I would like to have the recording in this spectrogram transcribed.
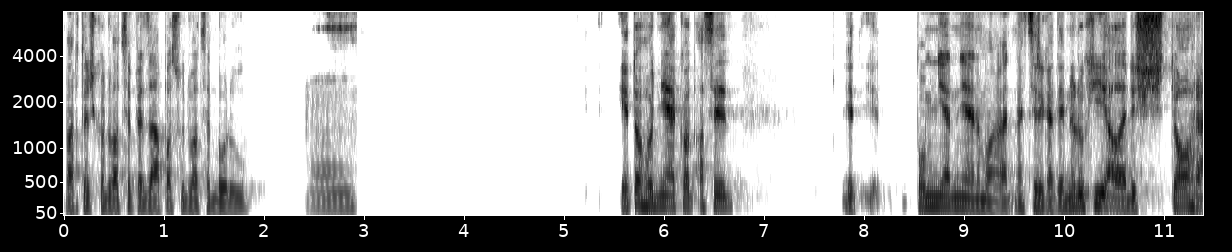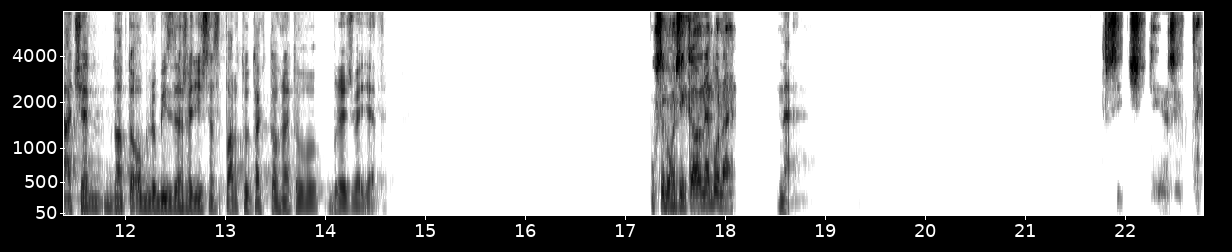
Bartečko 25 zápasů, 20 bodů. Hmm. Je to hodně jako asi je, je poměrně, nebo ne- nechci říkat jednoduchý, ale když toho hráče na to období zařadíš na Spartu, tak to hned tu budeš vědět. Už jsem ho říkal, nebo ne? Ne. Tři, čtyři, tak...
